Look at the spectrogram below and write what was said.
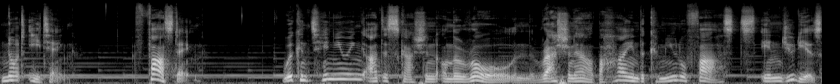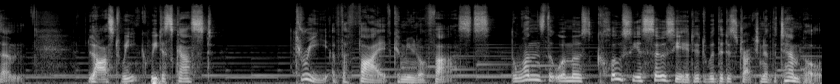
Not eating. Fasting. We're continuing our discussion on the role and the rationale behind the communal fasts in Judaism. Last week we discussed three of the five communal fasts, the ones that were most closely associated with the destruction of the temple.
